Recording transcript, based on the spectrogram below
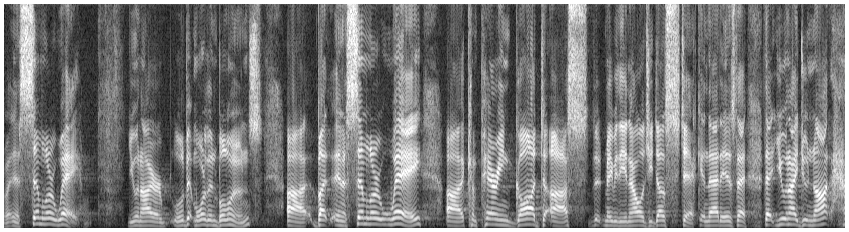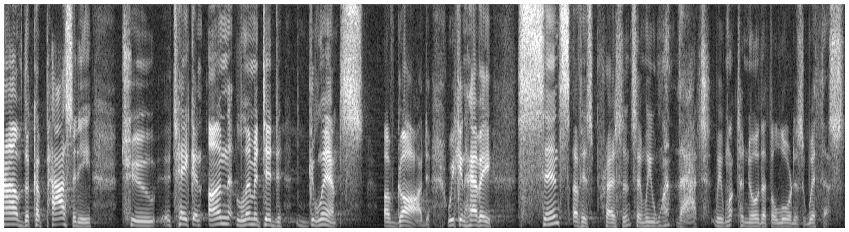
In a similar way, you and I are a little bit more than balloons, uh, but in a similar way, uh, comparing God to us, maybe the analogy does stick, and that is that, that you and I do not have the capacity to take an unlimited glimpse of God. We can have a sense of his presence, and we want that. We want to know that the Lord is with us.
